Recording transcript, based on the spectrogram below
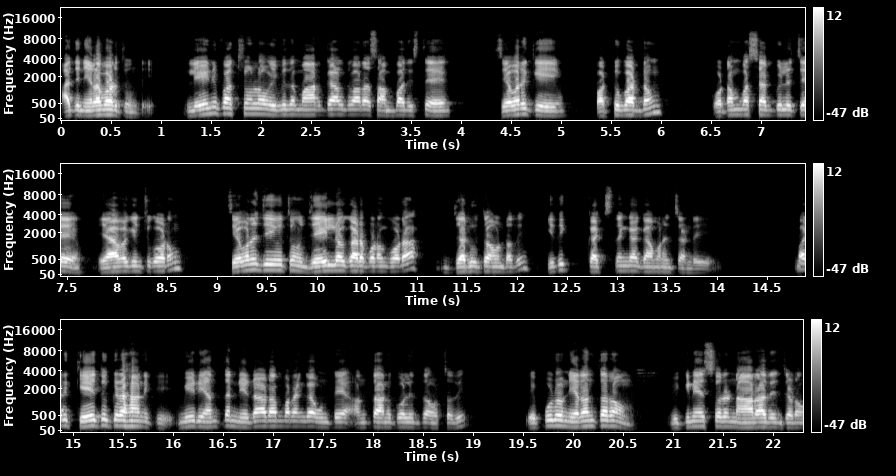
అది నిలబడుతుంది. లేని పక్షంలో వివిధ మార్గాల ద్వారా సంపాదిస్తే చివరికి పట్టుబడడం కుటుంబ సభ్యులచే యావగించుకోవడం చివరి జీవితం జైల్లో గడపడం కూడా జరుగుతూ ఉంటుంది. ఇది ఖచ్చితంగా గమనించండి. మరి కేతు గ్రహానికి మీరు ఎంత నిరాడంబరంగా ఉంటే అంత అనుకూలిత వస్తుంది. ఎప్పుడూ నిరంతరం విఘ్నేశ్వరుని ఆరాధించడం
